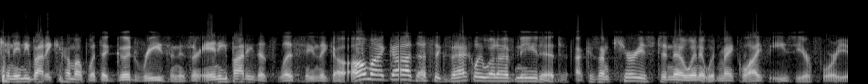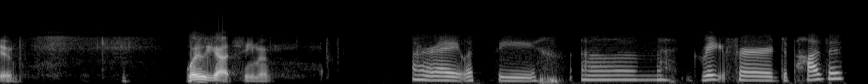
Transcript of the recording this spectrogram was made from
can anybody come up with a good reason? Is there anybody that's listening that go, oh my God, that's exactly what I've needed? Because uh, I'm curious to know when it would make life easier for you. What do we got, Seema? All right, let's see. Um, great for deposits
